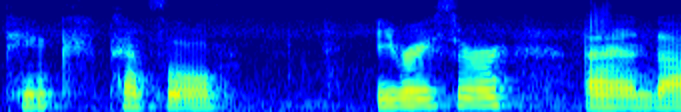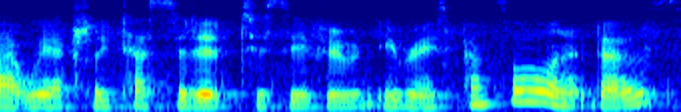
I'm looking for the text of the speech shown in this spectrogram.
pink pencil eraser and uh, we actually tested it to see if it would erase pencil and it does.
